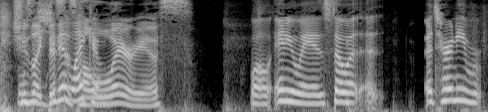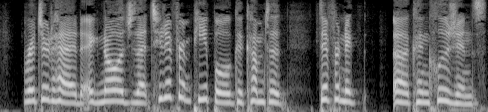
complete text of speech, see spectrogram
She's like, this didn't is like him." hilarious. Well, anyways, so uh, attorney Richard Head acknowledged that two different people could come to different uh, conclusions,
